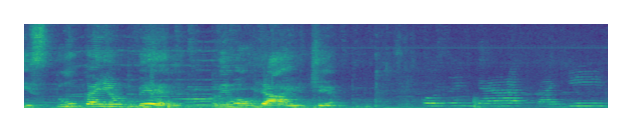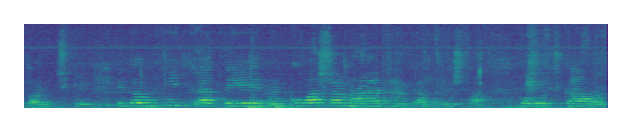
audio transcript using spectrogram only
і стукає в двері, примовляючи. Козенятка, дітоньки, відомкніть хатиноньку, ваша матінка прийшла. Молочка вам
